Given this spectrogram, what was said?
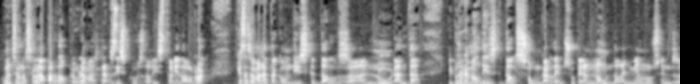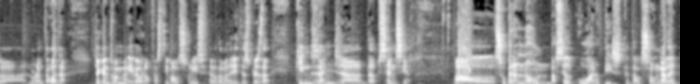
Comencem la segona part del programa, els grans discos de la història del rock. Aquesta setmana toca un disc dels eh, 90 i posarem el disc del Soundgarden, Super Unknown, de l'any 1994, ja que ens van venir a veure al Festival Sonisfer de Madrid després de 15 anys eh, d'absència. El Super Unknown va ser el quart disc del Soundgarden,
